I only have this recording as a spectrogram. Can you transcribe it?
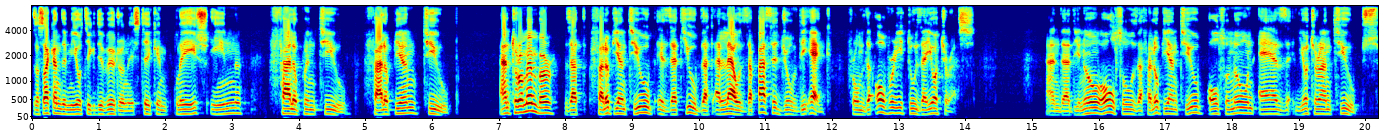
The second meiotic division is taking place in fallopian tube. Fallopian tube. And to remember that fallopian tube is the tube that allows the passage of the egg from the ovary to the uterus and that you know also the fallopian tube also known as uterine tubes.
